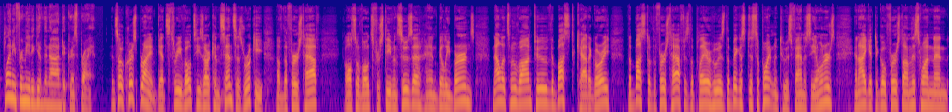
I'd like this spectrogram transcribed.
plenty for me to give the nod to Kris Bryant. And so Kris Bryant gets three votes. He's our consensus rookie of the first half. Also votes for Steven Souza and Billy Burns. Now let's move on to the bust category. The bust of the first half is the player who is the biggest disappointment to his fantasy owners. And I get to go first on this one. And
